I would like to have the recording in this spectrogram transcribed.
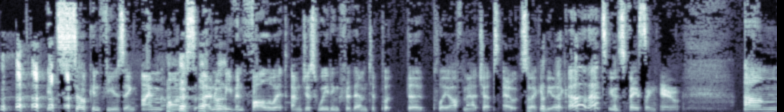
It's so confusing. I'm honest. I don't even follow it. I'm just waiting for them to put the playoff matchups out so I can be like, oh, that's who's facing who. Um,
